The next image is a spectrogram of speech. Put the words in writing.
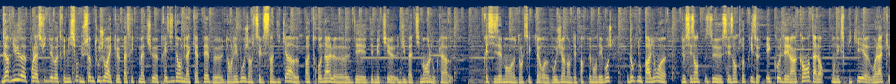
Bienvenue euh, pour la suite de votre émission. Nous sommes toujours avec euh, Patrick Mathieu, président de la CAPEB euh, dans les Vosges. Hein, c'est le syndicat patronal des, métiers du bâtiment. Donc là, précisément dans le secteur vosgien, dans le département des Vosges. Et donc nous parlions de ces, de ces entreprises éco-délinquantes. Alors on expliquait voilà que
